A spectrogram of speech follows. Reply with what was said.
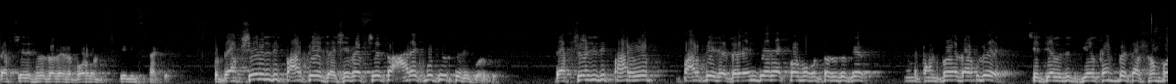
ব্যবসায়ীদের সাথে তাদের একটা বড় ফিলিংস থাকে। তো ব্যবসায়ী যদি পার পেয়ে যায়, সেই ব্যবসায়ী তো আরেক মতিউর তৈরি করবে। ব্যবসায়ী যদি পার হয়ে পার পেয়ে যায় তাহলে এনপিআর এক কর্মকর্তা কাঠগড়ে জেল খাটবে তার সম্পদ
